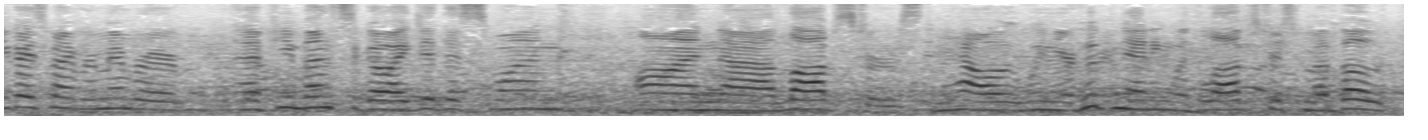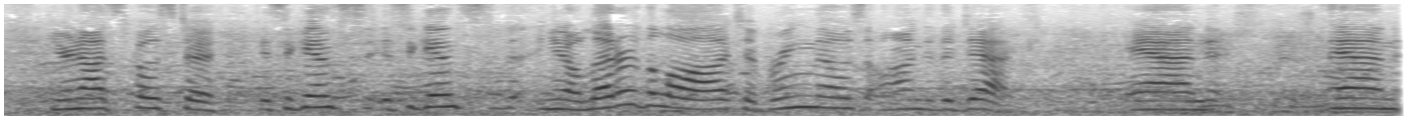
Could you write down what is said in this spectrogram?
you guys might remember a few months ago, I did this one on uh, lobsters and how when you're hoop netting with lobsters from a boat, you're not supposed to. It's against it's against you know letter of the law to bring those onto the deck, and and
